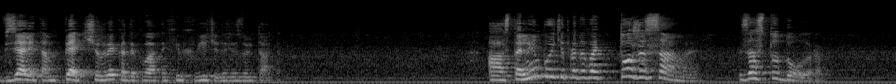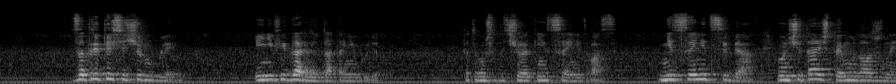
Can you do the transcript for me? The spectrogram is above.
взяли там 5 человек адекватных, их ведете до результата. А остальным будете продавать то же самое за 100 долларов, за 3000 рублей. И нифига результата не будет. Потому что этот человек не ценит вас, не ценит себя. И он считает, что ему должны.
